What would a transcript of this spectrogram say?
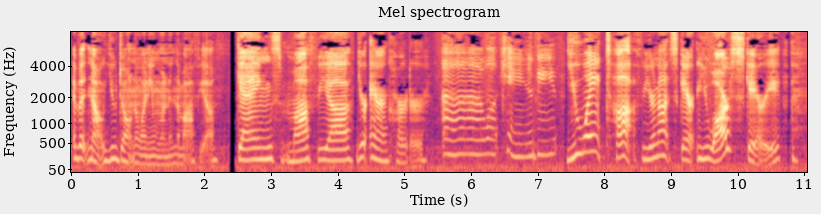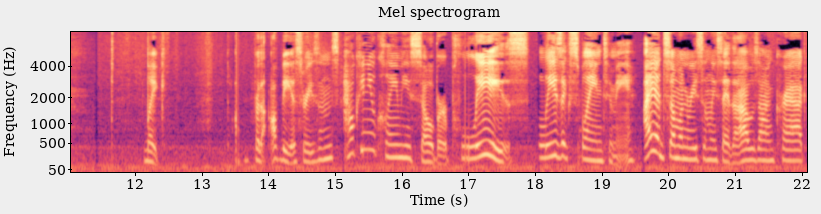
But no, you don't know anyone in the mafia. Gangs, mafia, you're Aaron Carter. I want candy. You ain't tough. You're not scared. You are scary. like, for the obvious reasons. How can you claim he's sober? Please, please explain to me. I had someone recently say that I was on crack,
